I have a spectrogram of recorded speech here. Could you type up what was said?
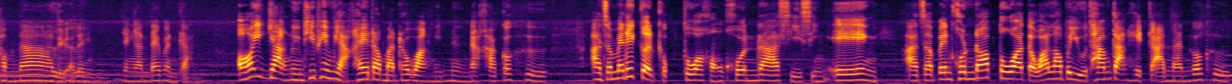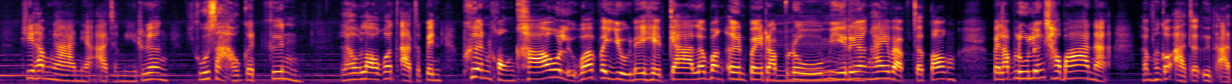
ทำหน้าหรืออะไรอย่างนั้นได้เหมือนกัน อ๋ออีกอย่างหนึ่งที่พิมพ์อยากให้ระมัดระวังนิดนึงนะคะ ก็คือ อาจจะไม่ได้เกิดกับตัวของคนราศีสิงห์เอง อาจจะเป็นคนรอบตัว แต่ว่าเราไปอยู่ท่ามกลางเหตุการณ์นั้นก็คือ ที่ทำงานเนี่ยอาจจะมีเรื่องชู้สาวเกิดขึ้นแล้วเราก็อาจจะเป็นเพื่อนของเขาหรือว่าไปอยู่ในเหตุการณ์แล้วบังเอิญไปรับรู้อืมมีเรื่องให้แบบจะต้องไปรับรู้เรื่องชาวบ้านอะแล้วมันก็อาจจะอึดอัด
